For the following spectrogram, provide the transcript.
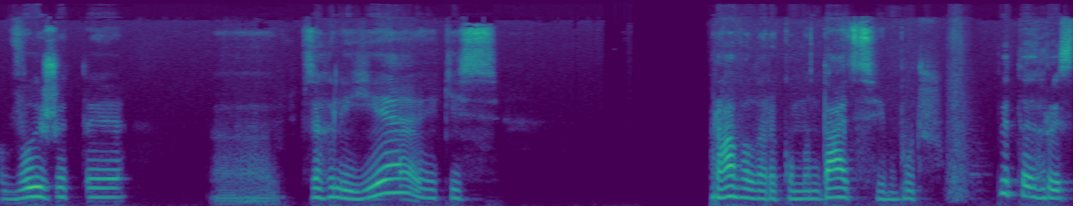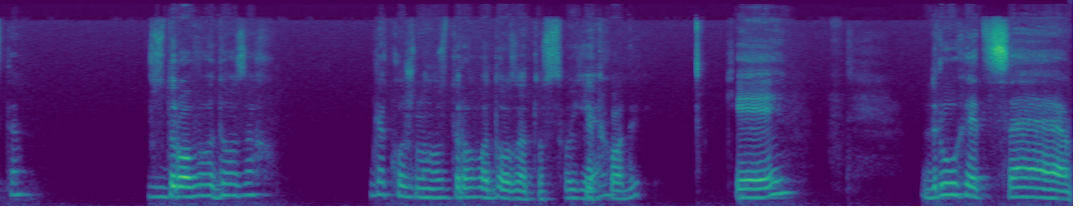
вижити? Е, Взагалі є якісь правила, рекомендації, будь-що? Пити гристи в здорових дозах. Для кожного здорова доза то своє. Підходить. Окей. Друге, це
